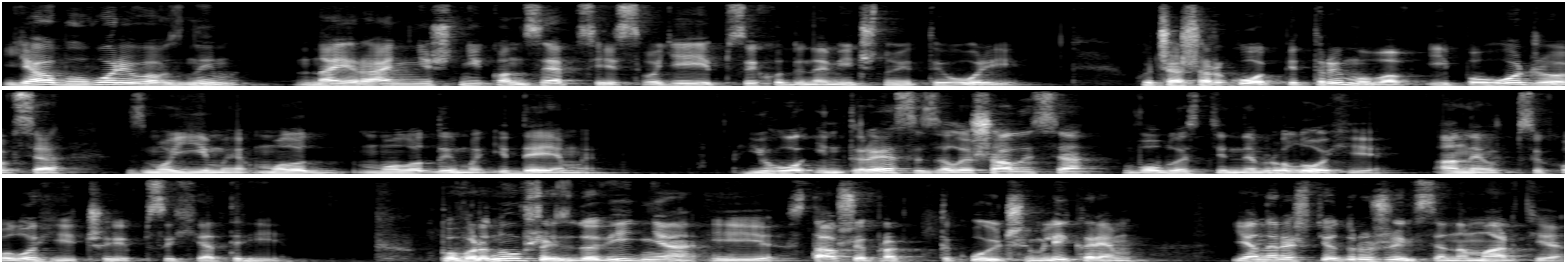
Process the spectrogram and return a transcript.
Я обговорював з ним найраннішні концепції своєї психодинамічної теорії. Хоча Шарко підтримував і погоджувався з моїми молодими ідеями, його інтереси залишалися в області неврології, а не в психології чи психіатрії. Повернувшись до Відня і ставши практикуючим лікарем, я нарешті одружився на Марті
